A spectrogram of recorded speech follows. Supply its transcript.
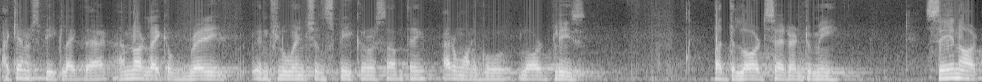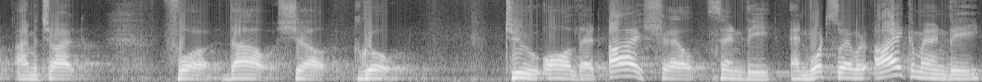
I cannot speak like that. I'm not like a very influential speaker or something. I don't want to go, Lord, please. But the Lord said unto me, Say not, I am a child, for thou shalt go to all that I shall send thee, and whatsoever I command thee,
